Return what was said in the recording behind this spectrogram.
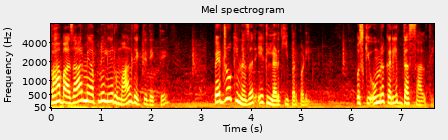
वहाँ बाज़ार में अपने लिए रुमाल देखते देखते पेड्रो की नज़र एक लड़की पर पड़ी। उसकी उम्र करीब दस साल थी।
